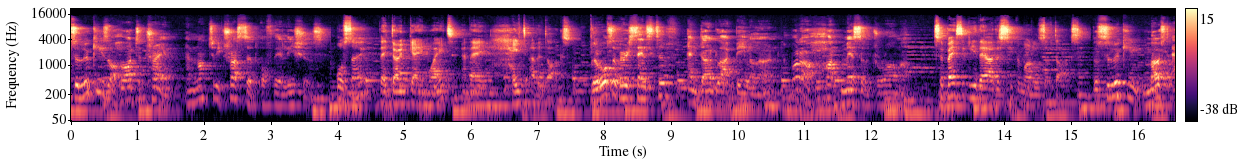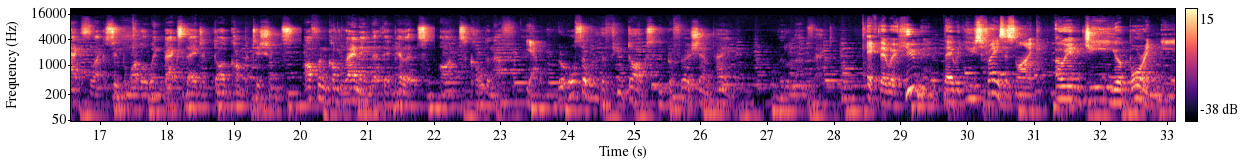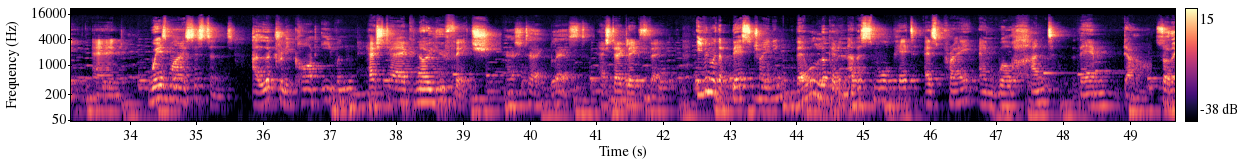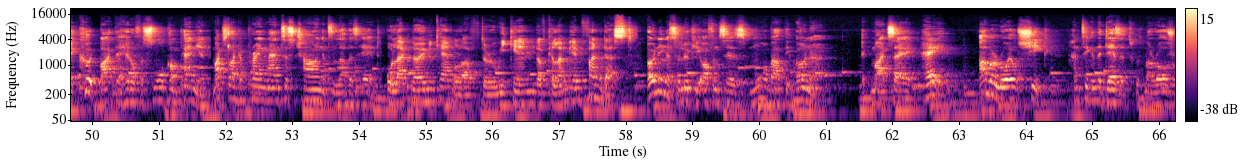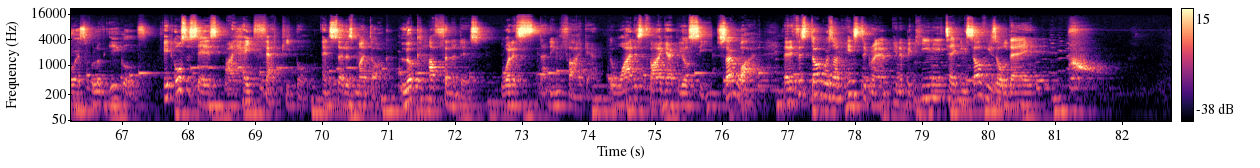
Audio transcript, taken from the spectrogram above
Salukis are hard to train and not to be trusted off their leashes. Also, they don't gain weight and they hate other dogs. They're also very sensitive and don't like being alone. What a hot mess of drama. So basically, they are the supermodels of dogs. The Saluki most acts like a supermodel when backstage at dog competitions, often complaining that their pellets aren't cold enough. Yeah. They're also one of the few dogs who prefer champagne. Little known fact. If they were human, they would use phrases like, OMG, you're boring me, and where's my assistant? I literally can't even. Hashtag no you fetch. Hashtag blessed. Hashtag legs day. Even with the best training, they will look at another small pet as prey and will hunt them down. So they could bite the head off a small companion, much like a praying mantis chowing its lover's head. Or like Naomi Campbell after a weekend of Colombian fun dust. Owning a Saluki often says more about the owner. It might say, hey, I'm a royal sheik hunting in the desert with my Rolls Royce full of eagles. It also says, I hate fat people, and so does my dog. Look how thin it is. What a stunning thigh gap. The widest thigh gap you'll see. So wide that if this dog was on Instagram in a bikini taking selfies all day,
